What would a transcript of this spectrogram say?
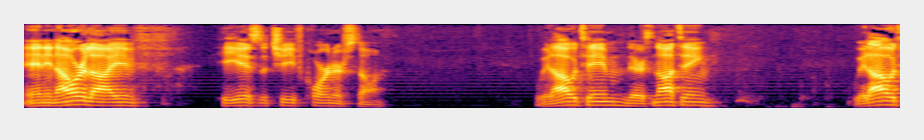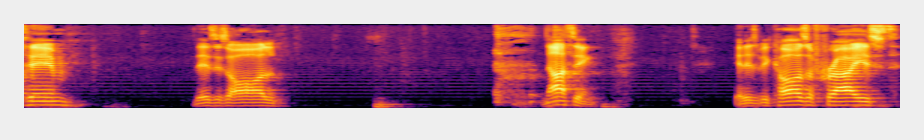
And in our life, he is the chief cornerstone. Without him, there's nothing. Without him, this is all nothing. It is because of Christ,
